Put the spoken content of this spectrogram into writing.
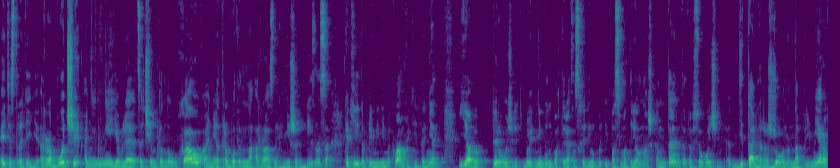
эти стратегии рабочие, они не являются чем-то ноу-хау, они отработаны на разных нишах бизнеса, какие-то применимы к вам, какие-то нет. Я бы в первую очередь бы, не буду повторяться, сходил бы и посмотрел наш контент, это все очень детально разжевано на примерах.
